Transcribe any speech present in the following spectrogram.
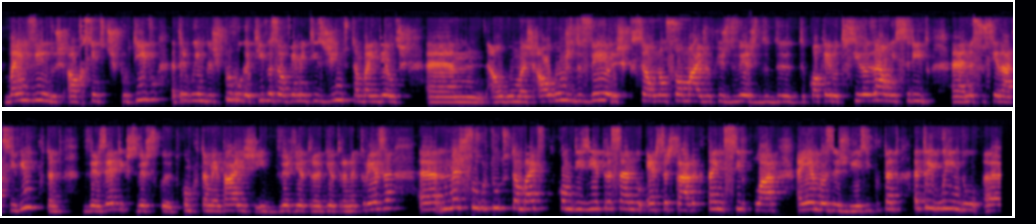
bem-vindos ao recinto desportivo, atribuindo-lhes prerrogativas, obviamente exigindo também deles um, algumas, alguns deveres que são não só mais do que os deveres de, de, de qualquer outro cidadão inserido uh, na sociedade civil, portanto, deveres éticos, deveres comportamentais e deveres de outra, de outra natureza, uh, mas sobretudo também, como dizia, traçando esta estrada que tem de circular em ambas as vias e, portanto, atribuindo uh,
